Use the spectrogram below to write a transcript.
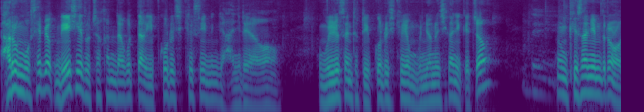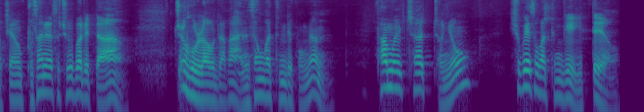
바로 뭐 새벽 4시에 도착한다고 딱 입고를 시킬 수 있는 게 아니래요 물류센터도 입고를 시키려면 문 여는 시간이 있겠죠? 네. 그럼 기사님들은 어찌하면 부산에서 출발했다 쭉 올라오다가 안성 같은 데 보면 화물차 전용 휴게소 같은 게 있대요.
